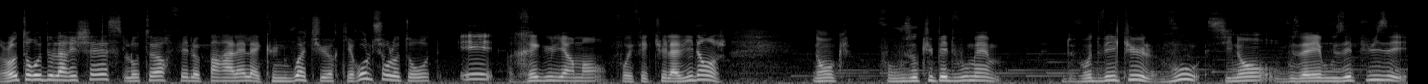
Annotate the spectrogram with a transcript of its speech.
L'autoroute de la richesse, l'auteur fait le parallèle avec une voiture qui roule sur l'autoroute et régulièrement, il faut effectuer la vidange. Donc, il faut vous occuper de vous-même, de votre véhicule. Vous, sinon, vous allez vous épuiser,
